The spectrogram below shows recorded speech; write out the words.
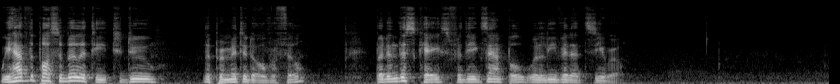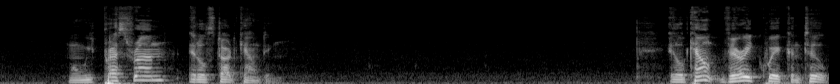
We have the possibility to do the permitted overfill, but in this case, for the example, we'll leave it at 0. When we press run, it'll start counting. It'll count very quick until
